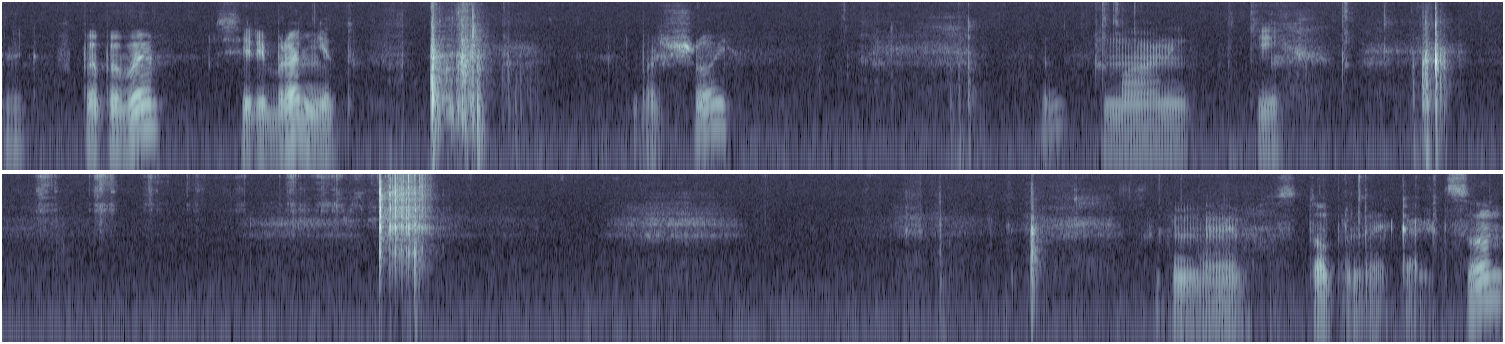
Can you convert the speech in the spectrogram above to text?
В ППБ серебра нет. Большой. Маленький. Снимаем стопорное кольцо.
